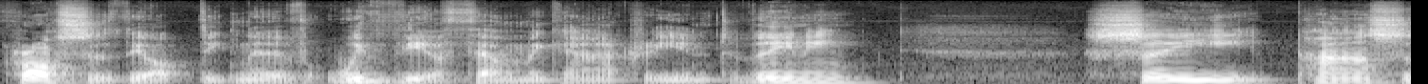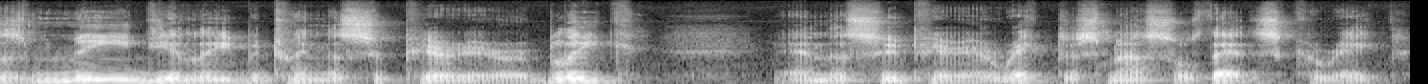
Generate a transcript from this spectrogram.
crosses the optic nerve with the ophthalmic artery intervening. C passes medially between the superior oblique and the superior rectus muscles. That's correct.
